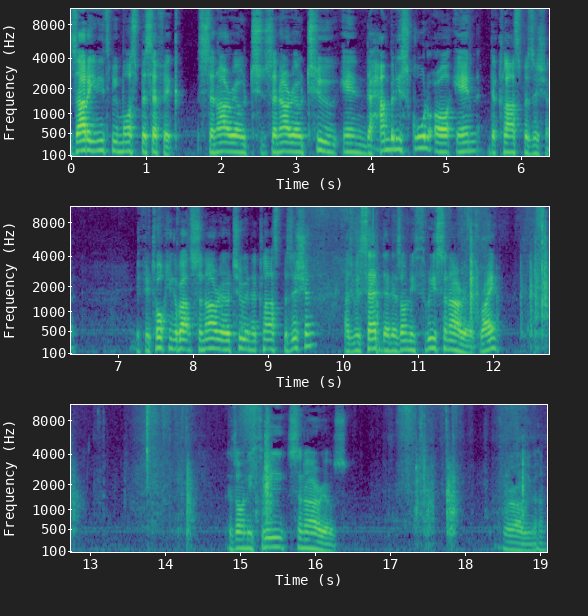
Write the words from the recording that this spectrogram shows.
Zara, you need to be more specific. Scenario two, scenario two in the Hanbali school or in the class position. If you're talking about scenario two in the class position, as we said, that there's only three scenarios, right? There's only three scenarios. Where are we, man?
